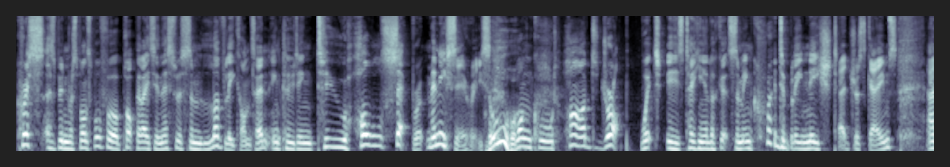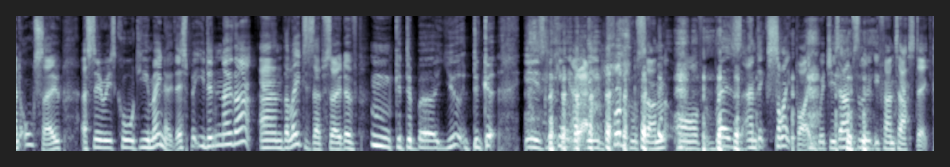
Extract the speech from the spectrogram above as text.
Chris has been responsible for populating this with some lovely content, including two whole separate mini-series. One called Hard Drop, which is taking a look at some incredibly niche Tetris games, and also a series called You May Know This, but You Didn't Know That. And the latest episode of Mm, is looking at the prodigal son of Rez and Excitebike, which is absolutely fantastic.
